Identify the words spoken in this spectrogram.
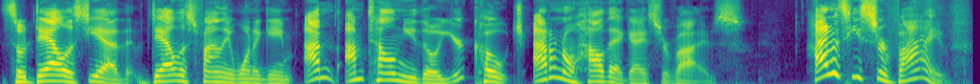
so Dallas, yeah, Dallas finally won a game. I'm I'm telling you though, your coach, I don't know how that guy survives. How does he survive?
